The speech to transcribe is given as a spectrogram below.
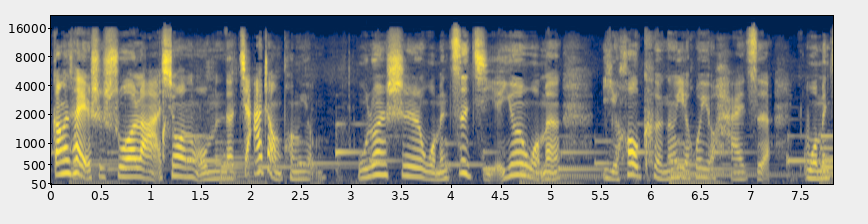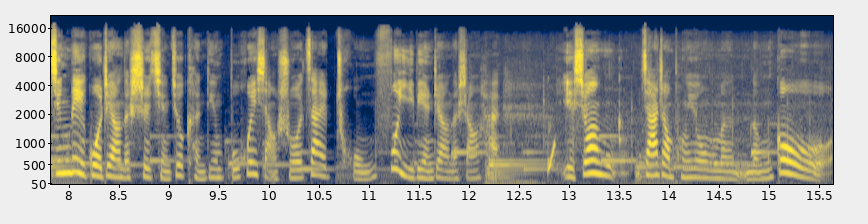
刚才也是说了，希望我们的家长朋友，无论是我们自己，因为我们以后可能也会有孩子，我们经历过这样的事情，就肯定不会想说再重复一遍这样的伤害。也希望家长朋友们能够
